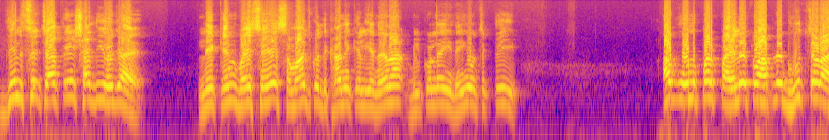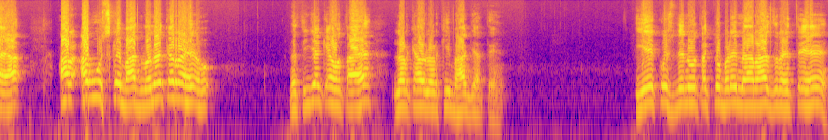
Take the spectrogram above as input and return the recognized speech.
दिल से चाहते हैं शादी हो जाए, लेकिन वैसे समाज को दिखाने के लिए ना बिल्कुल नहीं नहीं हो सकती। अब उन पर पहले तो आपने भूत चढ़ाया, और अब उसके बाद मना कर रहे हो। नतीजा क्या होता है? लड़का और लड़की भाग जाते हैं। ये कुछ दिनों तक तो बड़े नाराज़ रहते हैं।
